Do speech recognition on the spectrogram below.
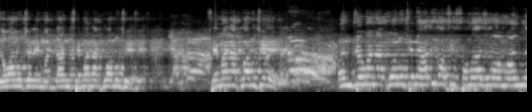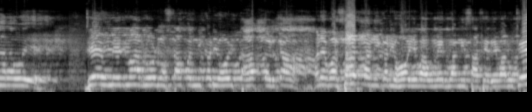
જવાનું છે ને મતદાન શેમાં નાખવાનું છે? શેમાં નાખવાનું છે? પંજામાં નાખવાનું છે ને આદિવાસી સમાજના માનનારાઓએ. જે ઉમેદવાર રોડ રસ્તા પર નીકળ્યો હોય, તાપ તડકા અને વરસાદમાં નીકળ્યો હોય એવા ઉમેદવારની સાથે રહેવાનું છે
